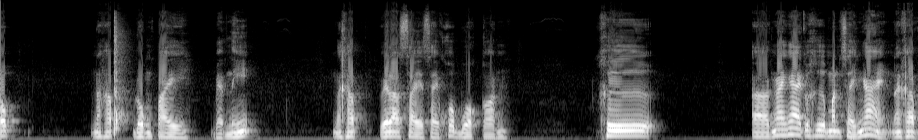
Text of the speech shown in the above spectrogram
ลบนะครับ ลงไปแบบนี้นะครับ เวลาใส่ใส่ขั้วบวกก่อน คืออง่ายๆก็คือมันใส่ง่ายนะครับ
